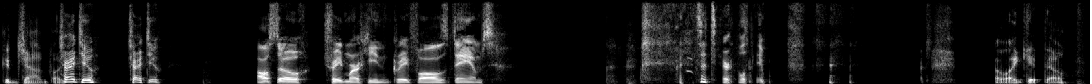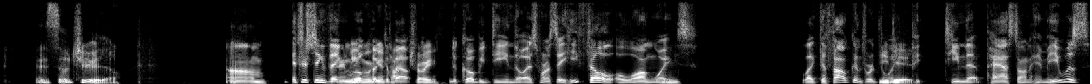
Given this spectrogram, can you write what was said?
Good job, buddy. Try to. Try to. Also, trademarking Great Falls Dams. It's a terrible name. I like it though. It's so true though. Um, Interesting thing, I mean, real quick about. Nakobe Dean, though. I just want to say he fell a long ways. Like the Falcons weren't the He only p- team that passed on him. He was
